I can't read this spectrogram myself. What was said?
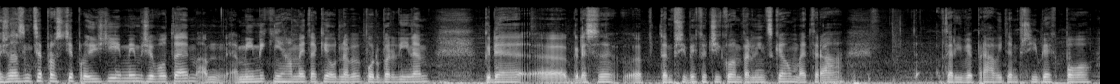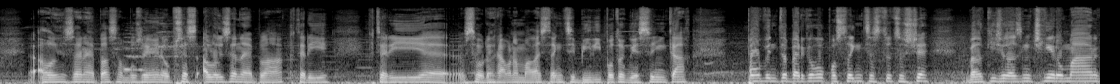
železnice prostě projíždí mým životem a mými knihami taky od nebe pod Berlínem, kde, eh, kde se ten příběh točí kolem berlínského metra který vypráví ten příběh po Aloise Nebla, samozřejmě, no přes Aloise Nebla, který, který je, se odehrává na malé stanici Bílý potok v Jeseníkách, po Winterbergovou poslední cestu, což je velký železniční román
